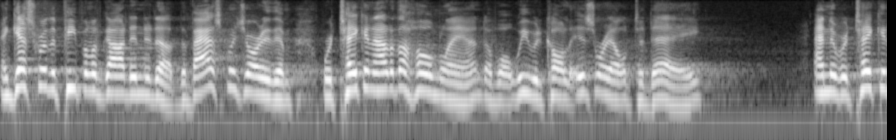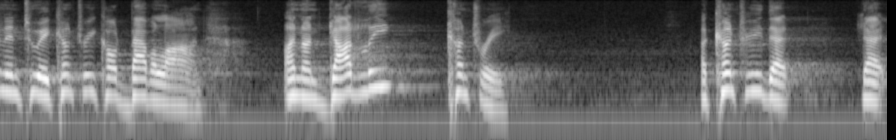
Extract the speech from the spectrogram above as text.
And guess where the people of God ended up? The vast majority of them were taken out of the homeland of what we would call Israel today, and they were taken into a country called Babylon, an ungodly country, a country that, that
